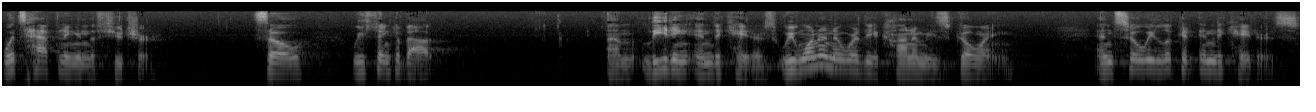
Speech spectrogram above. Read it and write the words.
what's happening in the future. So we think about um, leading indicators. We want to know where the economy is going. And so we look at indicators.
